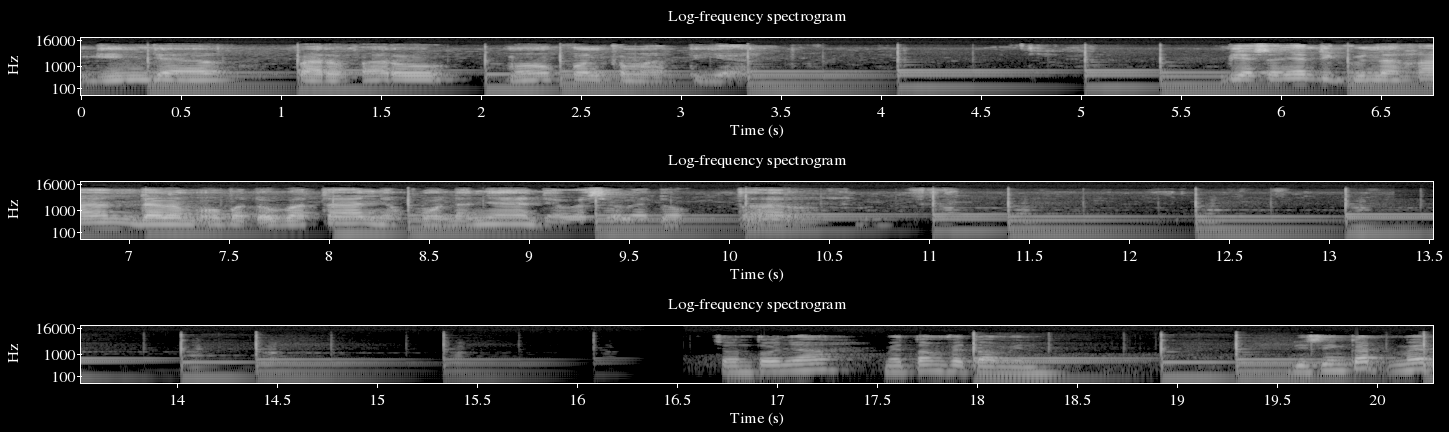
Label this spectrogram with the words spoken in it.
ginjal, paru-paru, maupun kematian. Biasanya digunakan dalam obat-obatan yang penggunaannya diawasi oleh dokter. Contohnya metamfetamin. Disingkat MET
